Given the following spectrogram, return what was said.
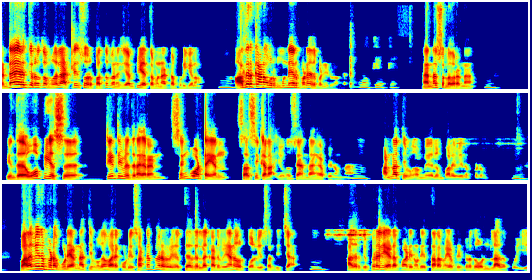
ரெண்டாயிரத்தி இருபத்தொன்பதுல அட்லீஸ்ட் ஒரு பத்து பதினஞ்சு எம்பியை தமிழ்நாட்டில் பிடிக்கணும். அதற்கான ஒரு முன்னேற்பாடை இதை பண்ணிடுவாங்க நான் என்ன சொல்ல வரேன்னா. இந்த ஓபிஎஸ் டிடி விருதுநகரன் செங்கோட்டையன் சசிகலா இவங்க சேர்ந்தாங்க அப்படின்னம்னா. அதிமுக மேலும் பலவீனப்படும். பலவீனப்படக்கூடிய அதிமுக வரக்கூடிய சட்டப்பேரவை தேர்தலில் கடுமையான ஒரு தோல்வியை சந்திச்சா. அதற்கு பிறகு எடப்பாடியினுடைய தலைமை அப்படின்றது ஒன்றில்லாத போய்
